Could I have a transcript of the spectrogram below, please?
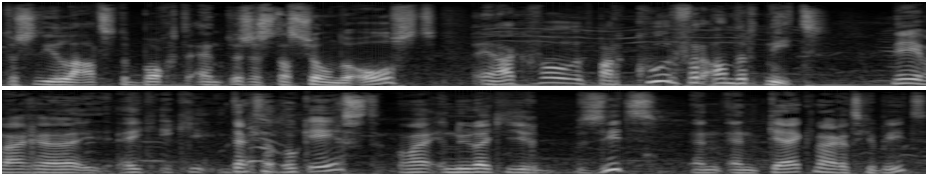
tussen die laatste bocht en tussen station De Oost. In elk geval, het parcours verandert niet. Nee, maar eh, ik, ik, ik dacht dat ook eerst. Maar nu dat je hier zit en, en kijkt naar het gebied.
